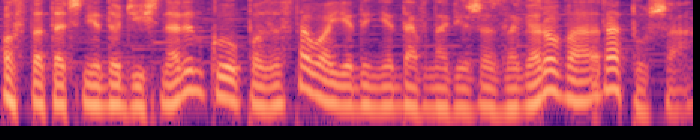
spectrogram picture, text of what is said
Ostatecznie do dziś na rynku pozostała jedynie dawna wieża zagarowa ratusza.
